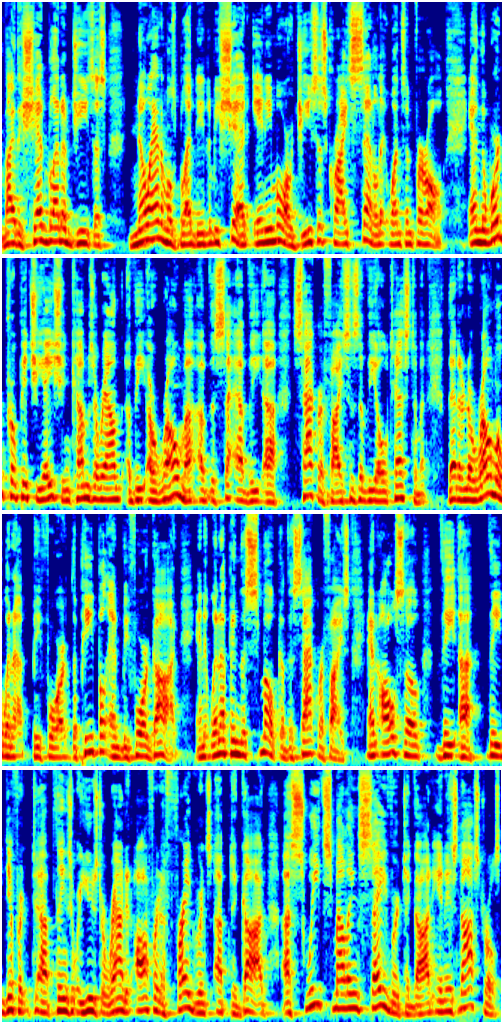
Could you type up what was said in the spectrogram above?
by the shed blood of Jesus, no animal's blood needed to be shed anymore. Jesus Christ settled it once and for all. And the word propitiation comes around the aroma of the, of the uh, sacrifices of the Old Testament. That an aroma went up before the people and before God, and it went up in the smoke of the sacrifice, and also the uh, the different uh, things that were used around it offered a fragrance up to God, a sweet smelling savor to God in His nostrils.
